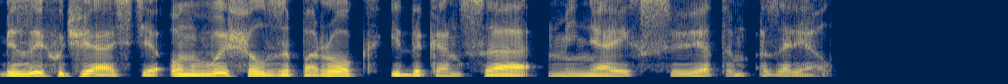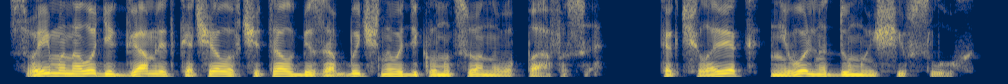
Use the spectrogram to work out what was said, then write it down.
Без их участия он вышел за порог и до конца меня их светом озарял. Свои монологи Гамлет Качалов читал без обычного декламационного пафоса, как человек, невольно думающий вслух.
